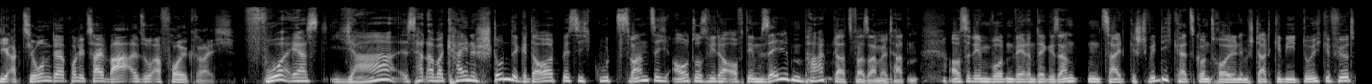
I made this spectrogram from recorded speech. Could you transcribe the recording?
Die Aktion der Polizei war also erfolgreich. Vorerst ja, es hat aber keine Stunde gedauert, bis sich gut 20 Autos wieder auf demselben Parkplatz versammelt hatten. Außerdem wurden während der gesamten Zeit Geschwindigkeitskontrollen im Stadtgebiet durchgeführt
